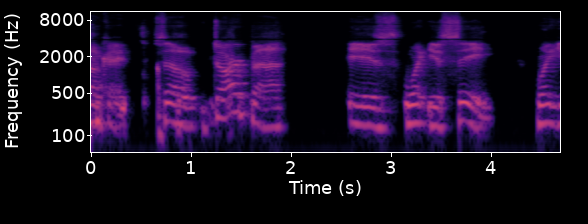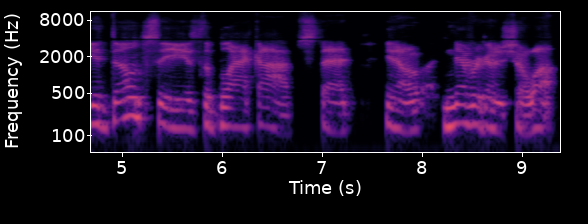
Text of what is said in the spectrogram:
okay? So DARPA is what you see. What you don't see is the black ops that, you know, never going to show up.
